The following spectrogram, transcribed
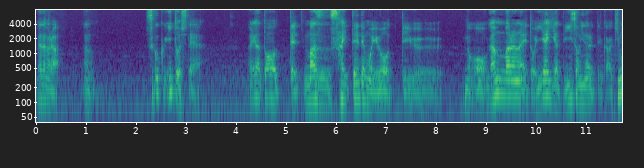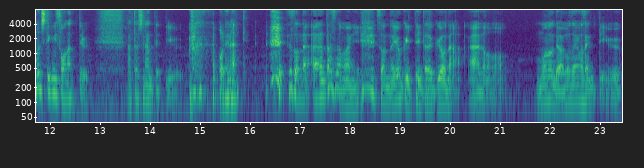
いやだからあのすごく意図して「ありがとう」ってまず最低でも言おうっていうのを頑張らないと「いやいや」って言いそうになるっていうか気持ち的にそうなってる。私なんてっていう。俺なんて。そんなあなた様にそんなよく言っていただくようなあのものではございませんっていう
